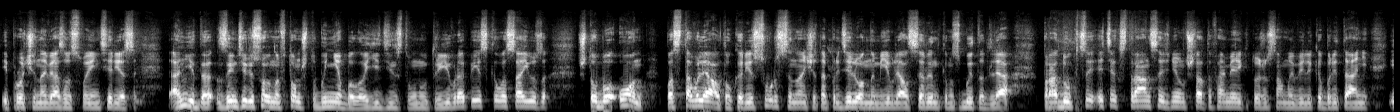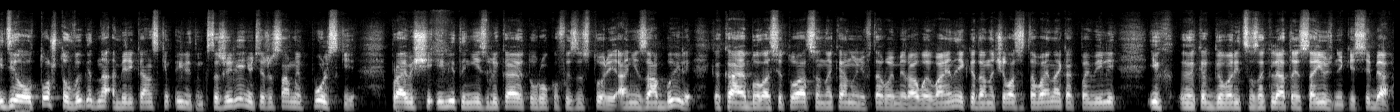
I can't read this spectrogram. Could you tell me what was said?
и прочее навязывают свои интересы. Они заинтересованы в том, чтобы не было единства внутри Европейского Союза, чтобы он поставлял только ресурсы, значит, определенным являлся рынком сбыта для продукции этих стран, Соединенных Штатов Америки, той же самой Великобритании, и делал то, что выгодно американским элитам. К сожалению, те же самые польские правящие элиты не извлекают уроков из истории. Они забыли, какая была ситуация накануне Второй мировой войны, и когда началась эта война, как повели их, э, как говорится, заклятые союзники себя.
